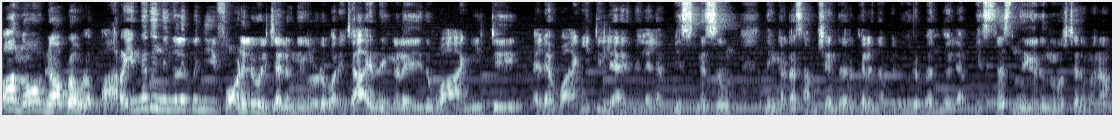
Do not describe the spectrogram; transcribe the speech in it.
ഓ നോ നോ പ്രോബ്ലം. പറയുന്നത് നിങ്ങളിപ്പം ഈ ഫോണിൽ വിളിച്ചാലും നിങ്ങളോട് പറയും. ആദ്യം നിങ്ങൾ ഇത് വാങ്ങിയിട്ട് അല്ല വാങ്ങിയിട്ടില്ല എന്നല്ല ബിസിനസ്സും നിങ്ങളുടെ സംശയം തീർക്കലും തമ്മിൽ ഒരു ബന്ധമില്ല. ബിസിനസ് നിങ്ങൾക്ക് നൂറ് ശതമാനം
